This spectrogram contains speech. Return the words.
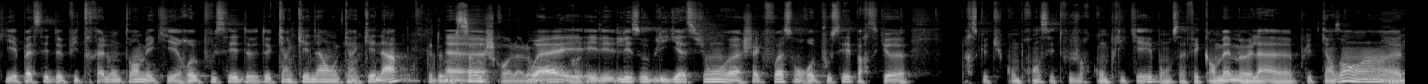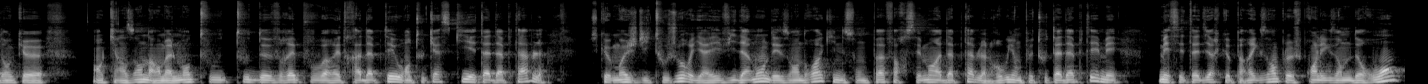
qui est passé depuis très longtemps, mais qui est repoussé de, quinquennat en quinquennat. C'est 2005, je crois, là. Ouais, et, les, obligations euh, à chaque fois sont repoussées parce que, parce que tu comprends, c'est toujours compliqué. Bon, ça fait quand même euh, là euh, plus de 15 ans. Hein, donc, en 15 ans, normalement, tout, tout devrait pouvoir être adapté, ou en tout cas, ce qui est adaptable. Puisque moi, je dis toujours, il y a évidemment des endroits qui ne sont pas forcément adaptables. Alors oui, on peut tout adapter, mais, mais c'est-à-dire que, par exemple, je prends l'exemple de Rouen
